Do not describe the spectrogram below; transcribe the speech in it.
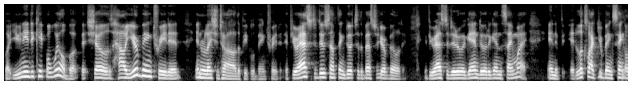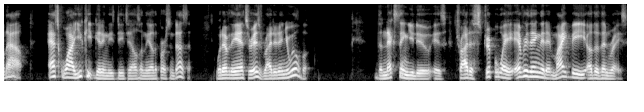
but you need to keep a wheel book that shows how you're being treated in relation to how other people are being treated. If you're asked to do something, do it to the best of your ability. If you're asked to do it again, do it again the same way. And if it looks like you're being singled out, ask why you keep getting these details and the other person doesn't. Whatever the answer is, write it in your wheel book. The next thing you do is try to strip away everything that it might be other than race.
